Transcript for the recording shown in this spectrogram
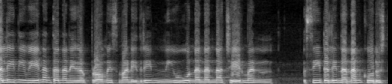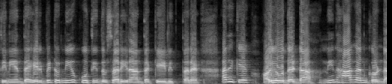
ಅಲ್ಲಿ ನೀವೇನಂತ ನನಗೆ ಪ್ರಾಮಿಸ್ ಮಾಡಿದ್ರಿ, ನೀವು ನನ್ನನ್ನ ಚೇರ್ಮನ್ ಸೀಟಲ್ಲಿ ನನ್ನನ್ನು ಕೂರಿಸ್ತೀನಿ ಅಂತ ಹೇಳಿಬಿಟ್ಟು ನೀವು ಕೂತಿದ್ದು ಸರಿನಾ ಅಂತ ಕೇಳಿರ್ತಾರೆ. ಅದಕ್ಕೆ, ಅಯ್ಯೋ ದಡ್ಡ, ನೀನು ಹಾಗ ಅನ್ಕೊಂಡ?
